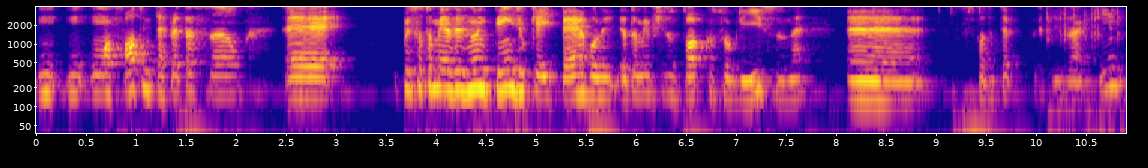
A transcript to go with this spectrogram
um, um, uma falta de interpretação, é, o pessoal também às vezes não entende o que é hipérbole, eu também fiz um tópico sobre isso, né? É, vocês podem até pesquisar aqui.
